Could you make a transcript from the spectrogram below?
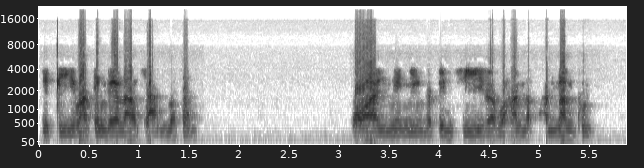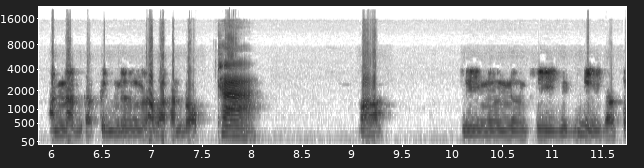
ที่ตีว่าจังเดลาอาจารย์ว่ากัน ว่าไม่ยิ่งก็เป็นชีแล้วว่าหันอันนั้นผู้อันนั้นก็เป็นหนึ่งแล้วว่าหันดอก ค่ะ อ่าชีหนึ่งหนึ่งชีนี่แล้วโต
